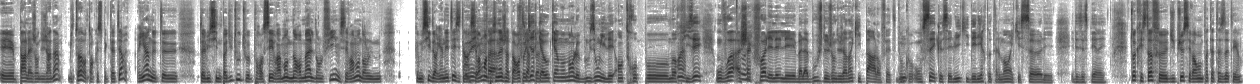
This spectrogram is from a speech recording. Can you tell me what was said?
et parle à Jean du Jardin. Mais toi, en tant que spectateur, rien ne t'hallucine pas du tout. C'est vraiment normal dans le film. C'est vraiment dans le comme si de rien n'était. C'est Oui, vraiment enfin, un personnage à part faut entière. dire quoi. qu'à aucun moment le blouson il est anthropomorphisé. On voit à Ouais. chaque fois les, les- les- bah, la bouche de Jean Dujardin qui parle en fait. Donc Mm. on sait que c'est lui qui délire totalement et qui est seul et, et désespéré. Toi, Christophe euh, Dupieux, c'est vraiment pas ta tasse de thé. hein.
